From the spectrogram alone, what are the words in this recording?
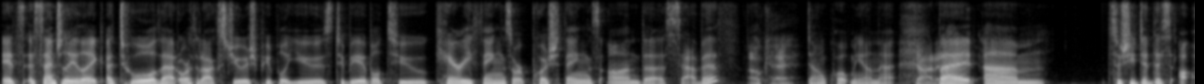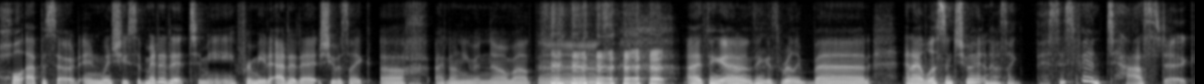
it's essentially like a tool that Orthodox Jewish people use to be able to carry things or push things on the Sabbath. okay. Don't quote me on that. Got it. But um, so she did this uh, whole episode, and when she submitted it to me for me to edit it, she was like, "Ugh, I don't even know about this. I think I don't think it's really bad." And I listened to it, and I was like, "This is fantastic."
